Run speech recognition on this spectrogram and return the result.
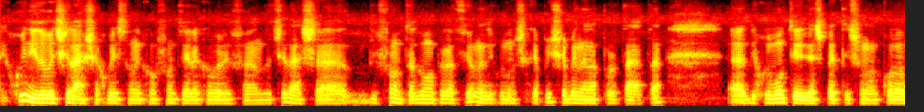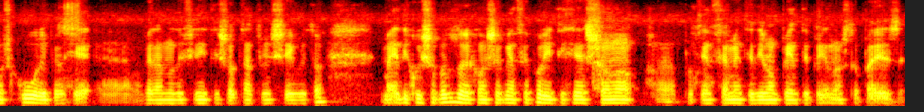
Eh, quindi dove ci lascia questo nei confronti del recovery fund? Ci lascia di fronte ad un'operazione di cui non si capisce bene la portata, eh, di cui molti degli aspetti sono ancora oscuri perché eh, verranno definiti soltanto in seguito, ma di cui soprattutto le conseguenze politiche sono eh, potenzialmente dirompenti per il nostro paese.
